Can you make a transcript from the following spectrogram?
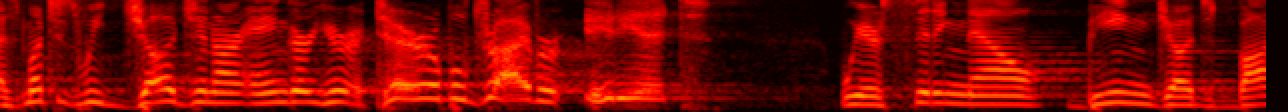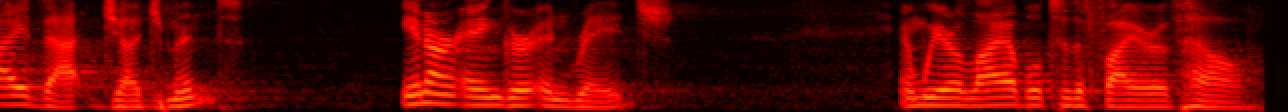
as much as we judge in our anger, you're a terrible driver, idiot. We are sitting now being judged by that judgment in our anger and rage, and we are liable to the fire of hell.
